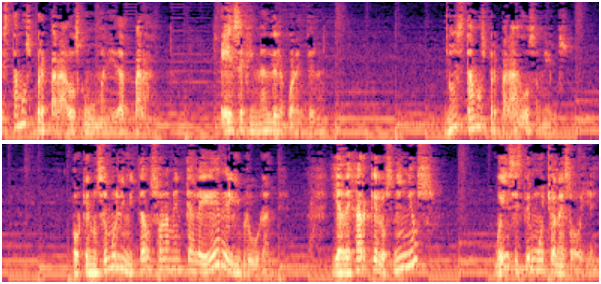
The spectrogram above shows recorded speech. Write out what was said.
¿Estamos preparados como humanidad para ese final de la cuarentena? No estamos preparados, amigos, porque nos hemos limitado solamente a leer el libro Urantia y a dejar que los niños, voy a insistir mucho en eso hoy, ¿eh?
